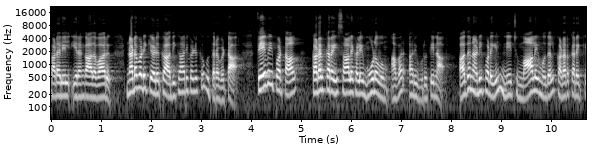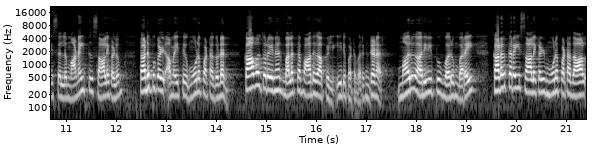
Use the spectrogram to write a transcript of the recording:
கடலில் இறங்காதவாறு நடவடிக்கை எடுக்க அதிகாரிகளுக்கு உத்தரவிட்டார். தேவைப்பட்டால் கடற்கரை சாலைகளை மூடவும் அவர் அறிவுறுத்தினார். அதன் அடிப்படையில் நேற்று மாலை முதல் கடற்கரைக்கு செல்லும் அனைத்து சாலைகளும் தடுப்புகள் அமைத்து மூடப்பட்டதுடன் காவல்துறையினர் பலத்த பாதுகாப்பில் ஈடுபட்டு வருகின்றனர். மறு அறிவிப்பு வரும் வரை கடற்கரை சாலைகள் மூடப்பட்டதால்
